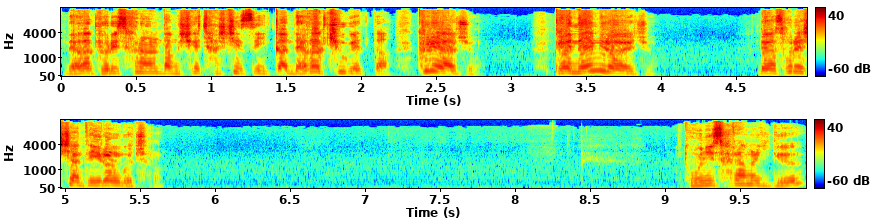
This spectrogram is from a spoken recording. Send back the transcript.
내가 결이 사랑하는 방식에 자신 있으니까 내가 키우겠다 그래야죠. 배 내밀어야죠. 내가 설혜 씨한테 이러는 것처럼. 돈이 사랑을 이겨요?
